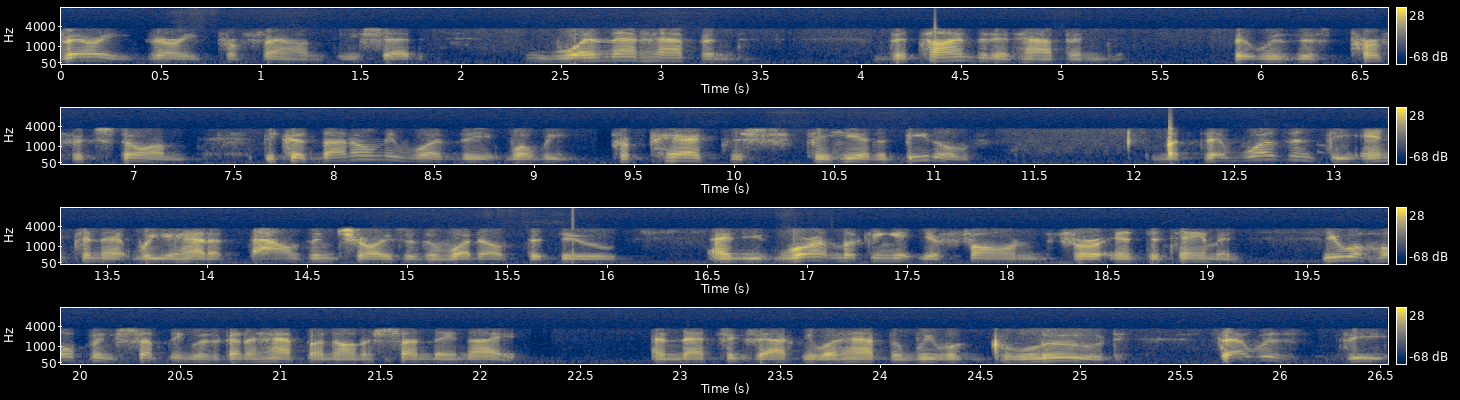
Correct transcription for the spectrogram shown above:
very, very profound. He said, when that happened, the time that it happened, it was this perfect storm because not only were the were we prepared to to hear the Beatles, but there wasn't the internet where you had a thousand choices of what else to do, and you weren't looking at your phone for entertainment. You were hoping something was going to happen on a Sunday night, and that's exactly what happened. We were glued. That was the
